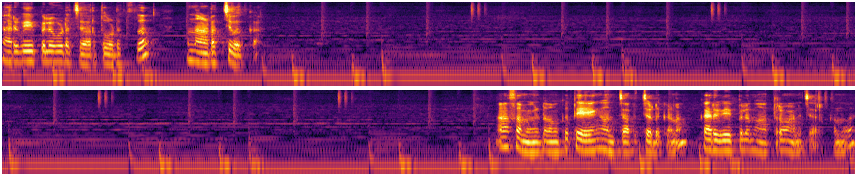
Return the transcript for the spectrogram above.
കറിവേപ്പില കൂടെ ചേർത്ത് കൊടുത്തത് ഒന്ന് അടച്ച് വെക്കാം. ആ സമയത്ത് നമുക്ക് തേങ്ങ ഒന്ന് ചതച്ചെടുക്കണം. കറിവേപ്പില മാത്രമാണ് ചേർക്കുന്നത്.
